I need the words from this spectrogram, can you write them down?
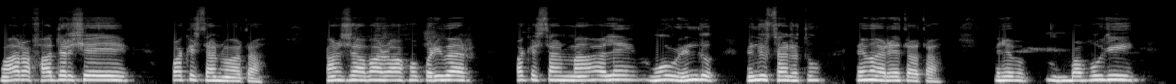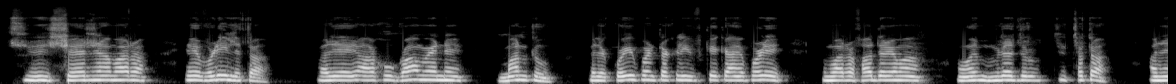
મારા ફાધર છે એ પાકિસ્તાનમાં હતા. કારણ કે અમારો આખો પરિવાર પાકિસ્તાનમાં એટલે મૂળ હિન્દુ હિન્દુસ્તાન હતું એમાં રહેતા હતા. એટલે બાપુજી શહેરના મારા એ વડીલ હતા. એટલે આખું ગામ એને માનતું. એટલે કોઈ પણ તકલીફ કે કાંઈ પડે મારા ફાધર એમાં મદદરૂપ થતા અને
